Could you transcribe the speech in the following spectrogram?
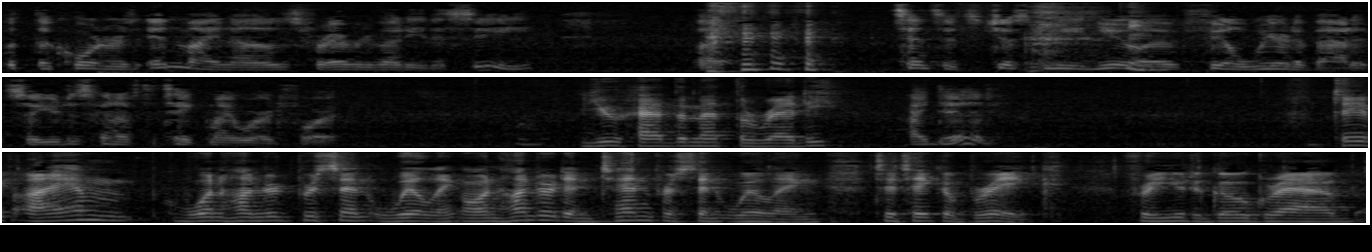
put the quarters in my nose for everybody to see. But since it's just me and you, I would feel weird about it, so you're just going to have to take my word for it. You had them at the ready. I did. Dave, I am 100% willing, 110% willing to take a break for you to go grab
